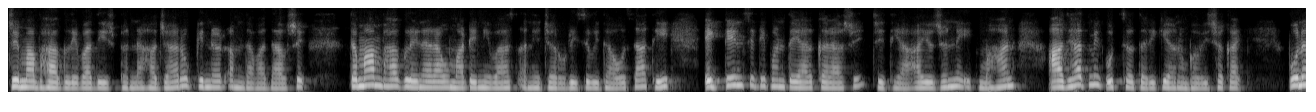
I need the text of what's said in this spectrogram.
જેમાં ભાગ લેવા દેશભરના હજારો કિન્નર અમદાવાદ આવશે. તમામ ભાગ લેનારાઓ માટે નિવાસ અને જરૂરી સુવિધાઓ સાથે એક ટેન્ટ સિટી પણ તૈયાર કરાશે, જેથી આ આયોજનને એક મહાન આધ્યાત્મિક ઉત્સવ તરીકે અનુભવી શકાય. પુનઃ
